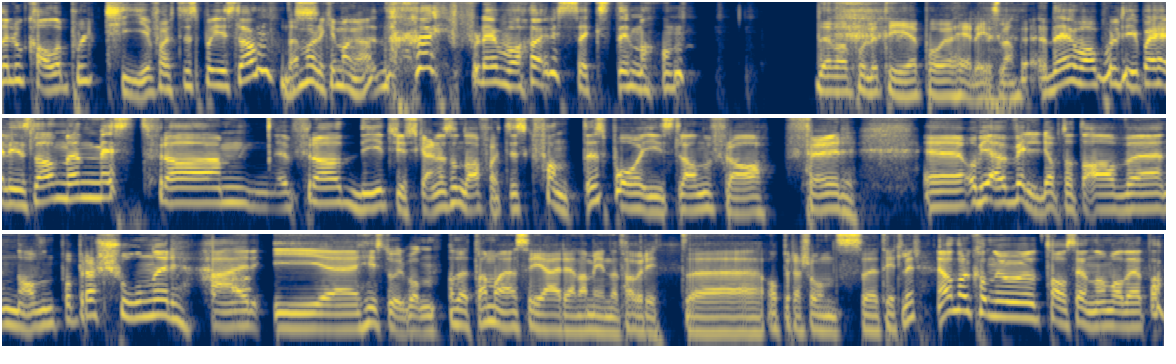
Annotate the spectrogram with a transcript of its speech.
det lokale politiet faktisk på Island. Dem var det ikke mange av. Nei, for det var 60 mann. Det var politiet på hele Island. Det var politiet på hele Island, men mest fra, fra de tyskerne som da faktisk fantes på Island fra før. Eh, og vi er jo veldig opptatt av eh, navn på operasjoner her i eh, historiebånden. Og dette må jeg si er en av mine favorittoperasjonstitler. Ja, da kan du jo ta oss gjennom hva det het, da.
